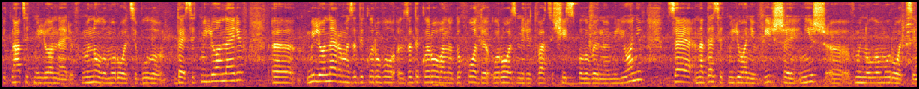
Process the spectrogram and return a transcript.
15 мільйонерів. В минулому році було 10 мільйонерів. Е, Мільйонерами задекларовано доходи у розмірі 26,5 мільйонів. Це на 10 мільйонів більше ніж е, в минулому році.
